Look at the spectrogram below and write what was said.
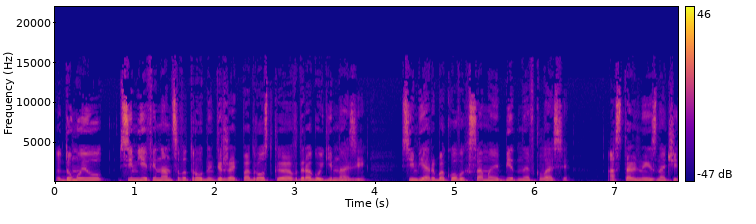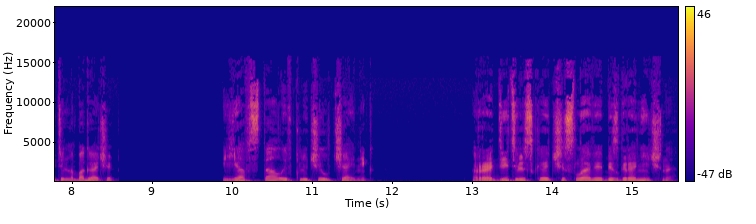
Думаю, семье финансово трудно держать подростка в дорогой гимназии – Семья Рыбаковых самая бедная в классе, остальные значительно богаче. Я встал и включил чайник. Родительское тщеславие безгранично.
